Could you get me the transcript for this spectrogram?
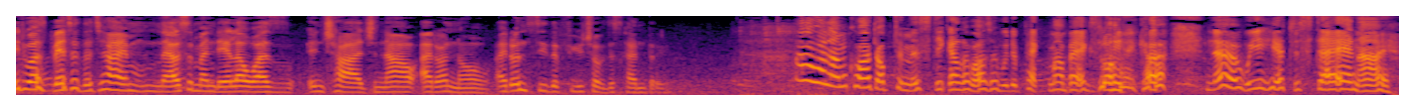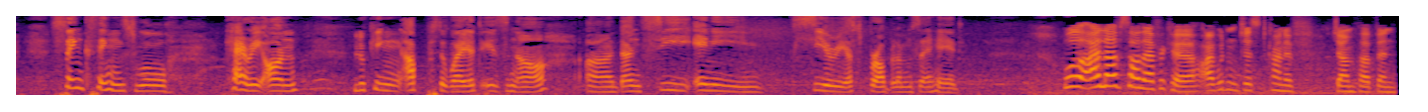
it was better the time Nelson Mandela was in charge. Now I don't know. I don't see the future of this country. Well, I'm quite optimistic, otherwise, I would have packed my bags long ago. No, we're here to stay, and I think things will carry on looking up the way it is now. I don't see any serious problems ahead. Well, I love South Africa. I wouldn't just kind of jump up and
